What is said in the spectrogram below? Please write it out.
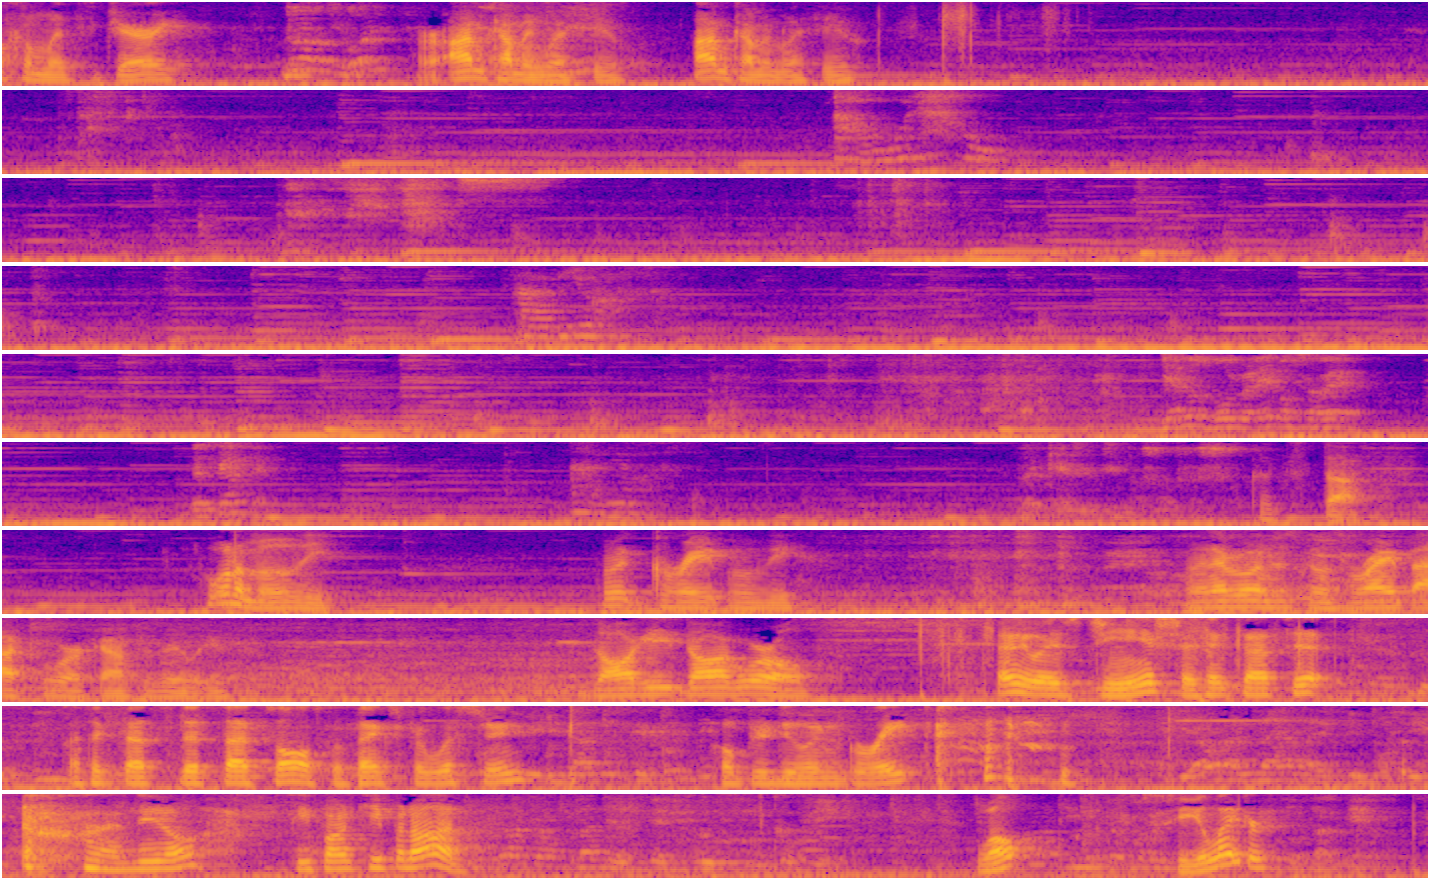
I'll come with you, Jerry. Or I'm coming with you. I'm coming with you. Ya nos volveremos a ver. Descansen. Adiós. ¿De qué hacen sin nosotros? Good stuff. What a movie. What a great movie. And then everyone just goes right back to work after they leave. It's dog eat dog world. Anyways, Genius, I think that's it. I think that's that that's all. So thanks for listening. Hope you're doing great. And you know, keep on keeping on. Well, see you later.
